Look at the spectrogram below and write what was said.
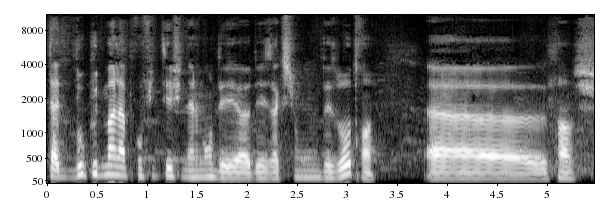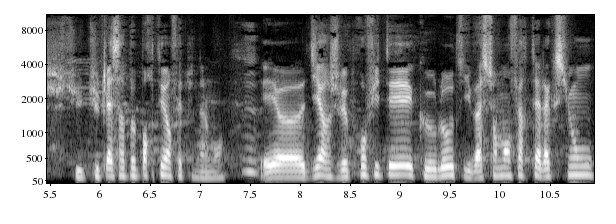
tu as beaucoup de mal à profiter finalement des, des actions des autres. Euh, Enfin, tu, tu te laisses un peu porter en fait finalement. Mm. Et euh, dire je vais profiter que l'autre il va sûrement faire telle action,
